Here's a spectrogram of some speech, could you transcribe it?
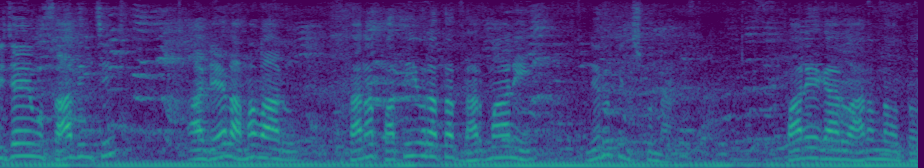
విజయం సాధించి ఆ వేళ అమ్మవారు తన పతివ్రత ధర్మాన్ని నిరూపించుకున్నారు. పాలే గారు ఆనందంతో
